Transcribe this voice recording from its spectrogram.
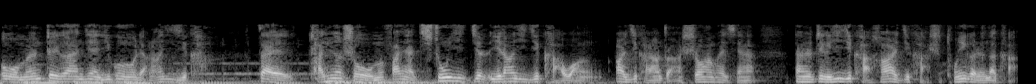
我们这个案件一共有两张一级卡。在查询的时候，我们发现其中一级一张一级卡往二级卡上转了十万块钱，但是这个一级卡和二级卡是同一个人的卡，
